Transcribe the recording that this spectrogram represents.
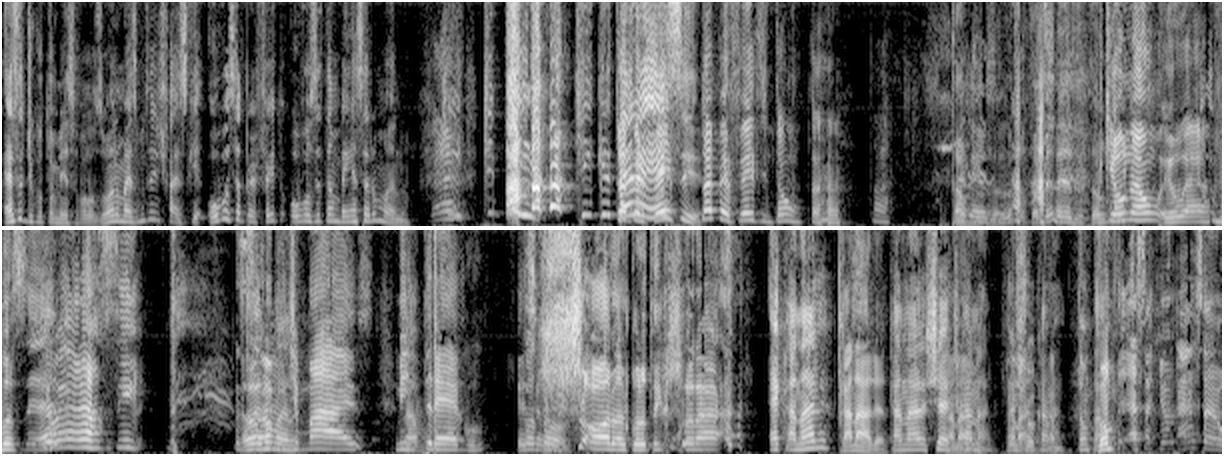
essa dicotomia você falou zoando, mas muita gente faz que ou você é perfeito ou você também é ser humano. É. Que, que, que Tu é critério é, perfeito? esse? Tu é perfeito, então? Aham. Então, Beleza. então, beleza. Então, Porque eu não, eu erro. Você é Eu erro sim. ser Eu amo humano. demais. Me Tá entrego. É o- choro quando eu tenho que chorar. É canalha? Canalha. Canalha, chat, Canalha. canalha. Fechou, canalha. canalha. Então tá. Vamos, essa aqui, eu- essa eu,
